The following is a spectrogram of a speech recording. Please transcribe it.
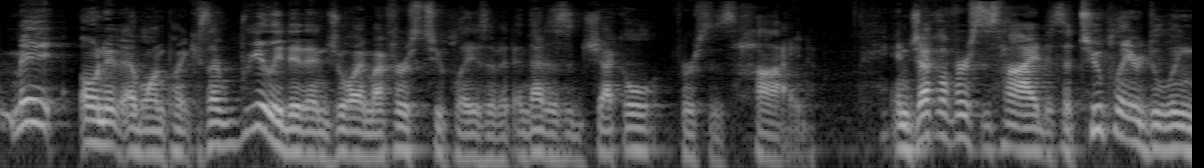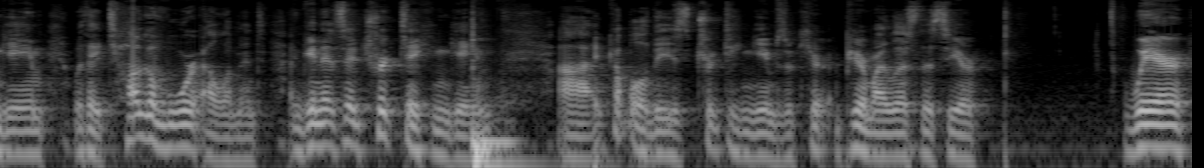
may own it at one point because I really did enjoy my first two plays of it, and that is Jekyll versus Hyde. In Jekyll versus Hyde, it's a two player dueling game with a tug of war element. Again, it's a trick taking game. Uh, a couple of these trick taking games appear on my list this year, where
